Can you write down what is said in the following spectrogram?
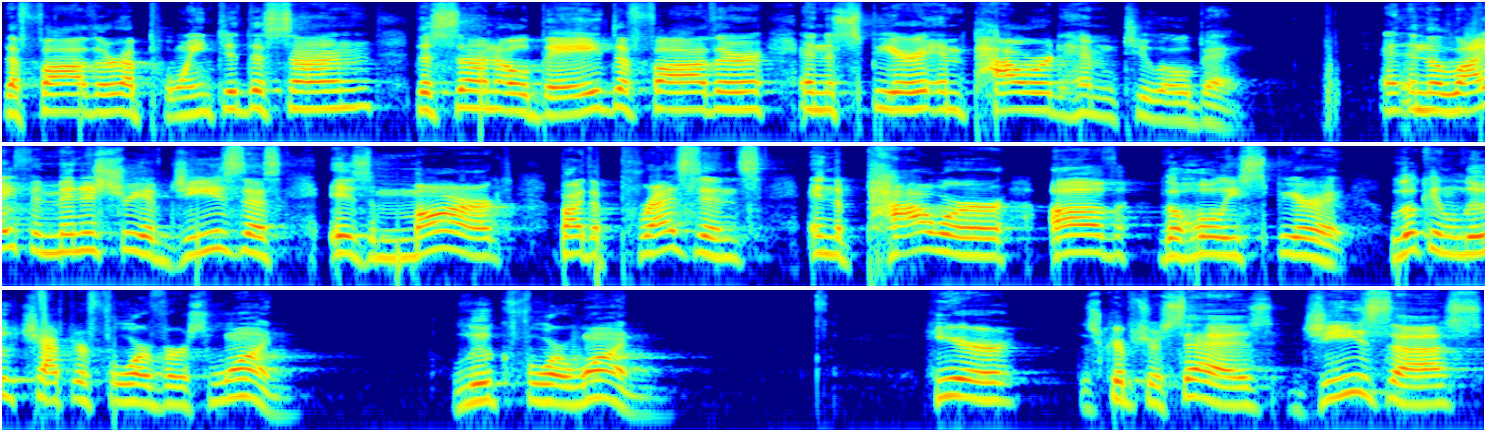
The Father appointed the Son, the Son obeyed the Father, and the Spirit empowered him to obey. And the life and ministry of Jesus is marked by the presence and the power of the Holy Spirit. Look in Luke chapter 4, verse 1. Luke 4 1. Here, the scripture says, Jesus,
